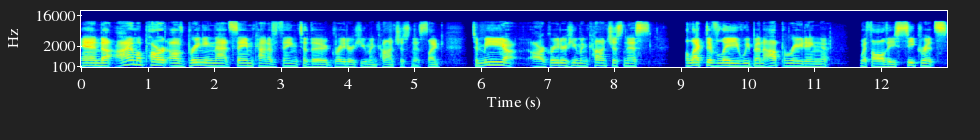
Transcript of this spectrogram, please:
And uh, I am a part of bringing that same kind of thing to the greater human consciousness. Like, to me, uh, our greater human consciousness, collectively, we've been operating with all these secrets,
